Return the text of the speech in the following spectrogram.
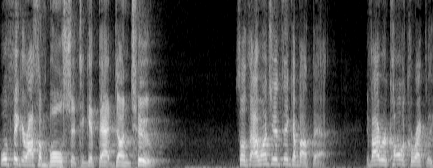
we'll figure out some bullshit to get that done too. So I want you to think about that. If I recall correctly,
